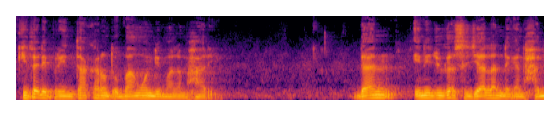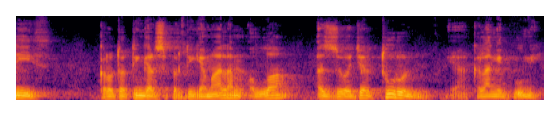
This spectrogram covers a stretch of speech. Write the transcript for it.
kita diperintahkan untuk bangun di malam hari. Dan ini juga sejalan dengan hadis kalau tertinggal sepertiga malam Allah Azza wa turun ya, ke langit bumi.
